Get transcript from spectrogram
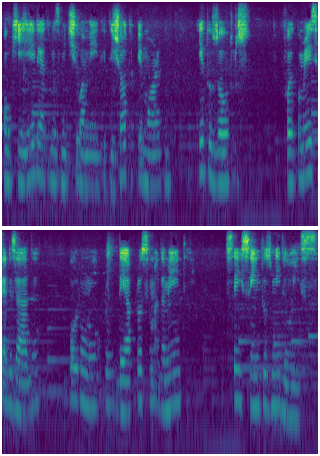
com que ele a transmitiu à mente de J. P. Morgan e dos outros foi comercializada por um lucro de aproximadamente 600 milhões.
